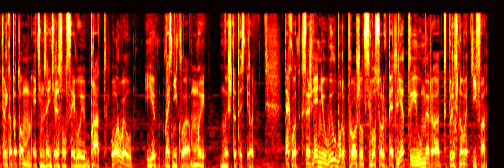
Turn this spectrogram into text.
И только потом этим заинтересовался его брат Орвелл, и возникло «мы» мы что-то сделали. Так вот, к сожалению, Уилбур прожил всего 45 лет и умер от брюшного тифа.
